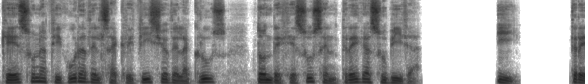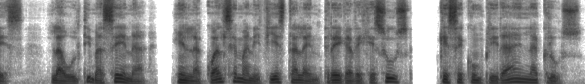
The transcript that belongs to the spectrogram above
que es una figura del sacrificio de la cruz, donde Jesús entrega su vida. Y 3. La última cena, en la cual se manifiesta la entrega de Jesús, que se cumplirá en la cruz.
